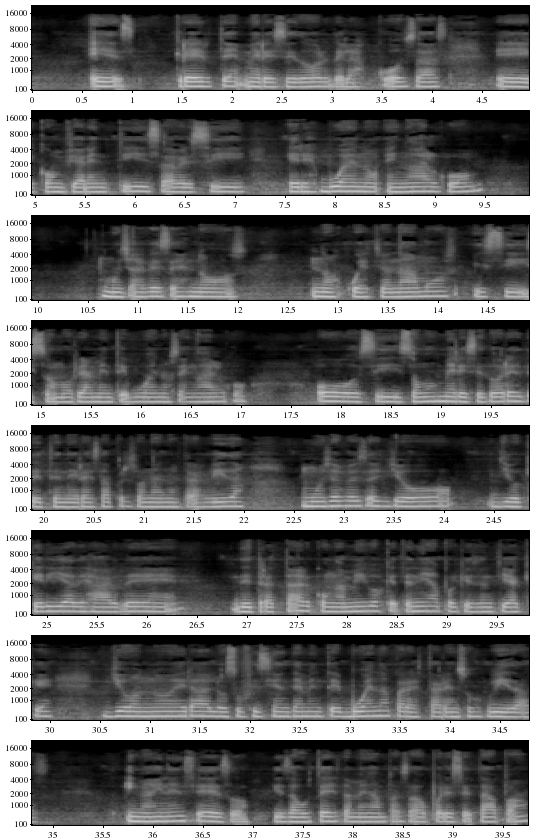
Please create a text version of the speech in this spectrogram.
es creerte merecedor de las cosas, eh, confiar en ti, saber si eres bueno en algo. Muchas veces nos nos cuestionamos y si somos realmente buenos en algo o si somos merecedores de tener a esa persona en nuestras vidas. Muchas veces yo, yo quería dejar de, de tratar con amigos que tenía porque sentía que yo no era lo suficientemente buena para estar en sus vidas. Imagínense eso. Quizás ustedes también han pasado por esa etapa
